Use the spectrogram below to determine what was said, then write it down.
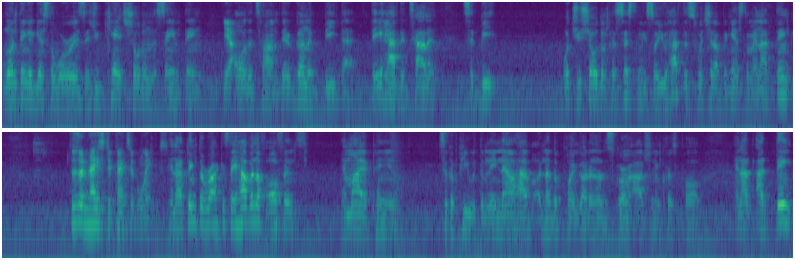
one thing against the Warriors is you can't show them the same thing Yeah. all the time. They're gonna beat that. They have the talent to beat what you show them consistently. So you have to switch it up against them. And I think Those are nice defensive wings. and I think the Rockets they have enough offense in my opinion, to compete with them. They now have another point guard, another scoring option in Chris Paul, and I, I think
